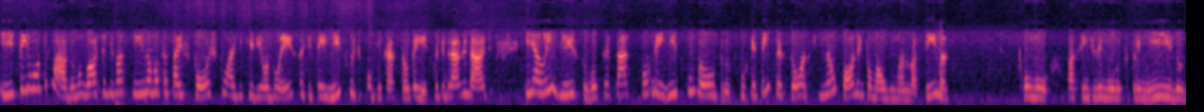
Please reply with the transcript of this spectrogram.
E tem o outro lado, não gosta de vacina, você está exposto a adquirir uma doença que tem risco de complicação, tem risco de gravidade. E além disso, você está pondo em risco os outros, porque tem pessoas que não podem tomar algumas vacinas, como pacientes imunossuprimidos,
